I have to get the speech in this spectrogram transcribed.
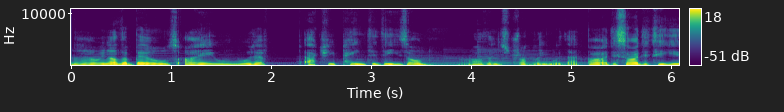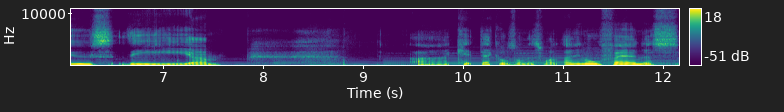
Now in other builds I would have actually painted these on rather than struggling with that but I decided to use the um, uh, kit decals on this one. And in all fairness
